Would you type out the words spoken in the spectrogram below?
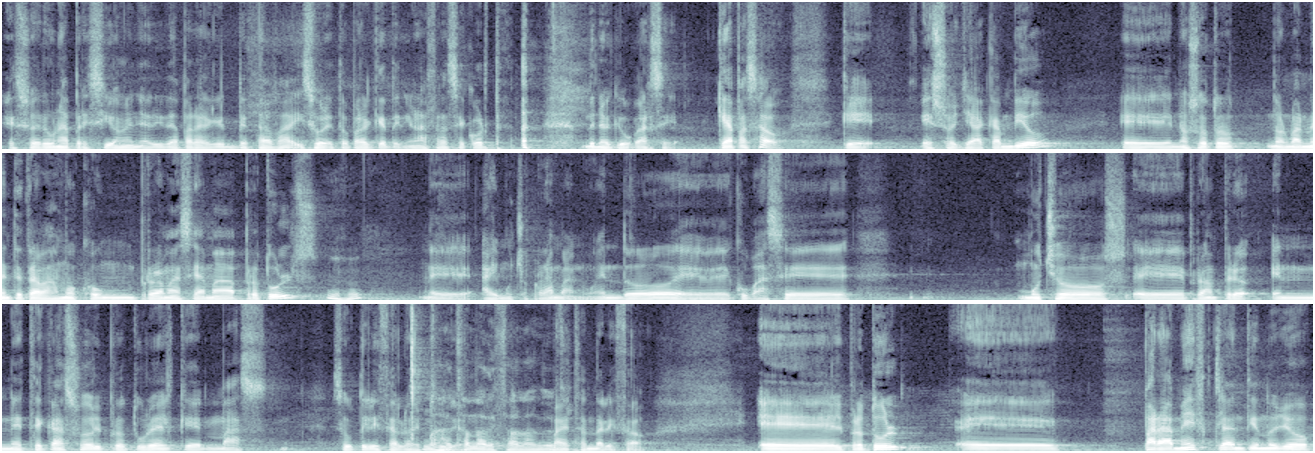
eso era una presión añadida para el que empezaba y sobre todo para el que tenía una frase corta de no equivocarse. ¿Qué ha pasado? Que eso ya cambió. nosotros normalmente trabajamos con un programa que se llama Pro Tools. hay muchos programas, Nuendo, Cubase, muchos programas, pero en este caso el Pro Tools es el que más se utiliza en los estudios. Más estandarizado. Más estandarizado. Eh, el Pro Tool, eh, para mezcla, entiendo yo,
